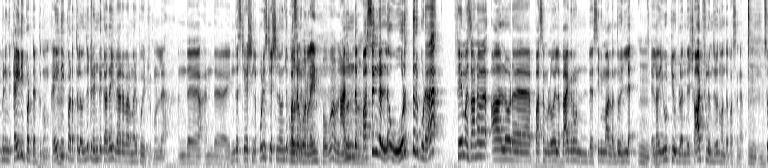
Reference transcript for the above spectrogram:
இப்போ நீங்க கைதி படத்தை எடுத்துக்கோங்க. கைதி படத்துல வந்துட்டு ரெண்டு கதை வேற வேற மாதிரி போயிட்டு இருக்கும்ல. அந்த அந்த இந்த ஸ்டேஷன்ல போலீஸ் ஸ்டேஷன்ல வந்து ஒரு லைன் போகும் அந்த பசங்கள்ல ஒருத்தர் கூட ஃபேமஸான ஆளோட பசங்களோ இல்ல பேக்ரவுண்ட் சினிமால இருந்தோ இல்ல. எல்லாம் யூடியூப்ல இருந்து ஷார்ட் ஃபிலிம்ஸ்ல இருந்து வந்த பசங்க. சோ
